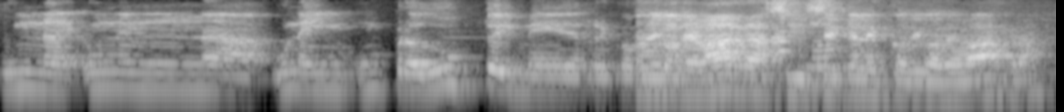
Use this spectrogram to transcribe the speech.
un producto y me recomienda. Código de barra, sí, sé que el código de barra.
